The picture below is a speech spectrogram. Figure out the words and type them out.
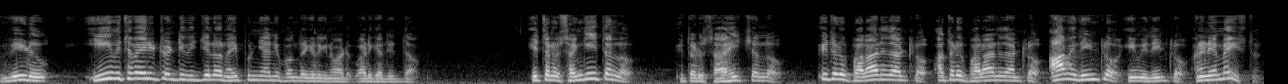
వీడు ఈ విధమైనటువంటి విద్యలో నైపుణ్యాన్ని పొందగలిగిన వాడు వాడికి అది ఇద్దాం. ఇతను సంగీతంలో ఇతడు సాహిత్యంలో ఇతడు ఫలాని దాంట్లో అతడు ఫలాని దాంట్లో ఆమె దీంట్లో ఈమె దీంట్లో అని నిర్ణయిస్తుంది.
